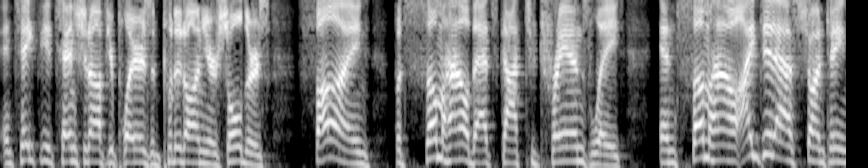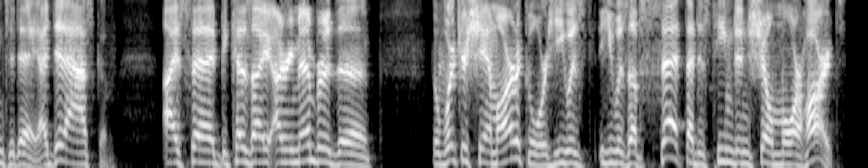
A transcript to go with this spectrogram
and take the attention off your players and put it on your shoulders, fine. But somehow that's got to translate. And somehow, I did ask Sean Payton today. I did ask him. I said because I, I remember the the Wickersham article where he was he was upset that his team didn't show more heart.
